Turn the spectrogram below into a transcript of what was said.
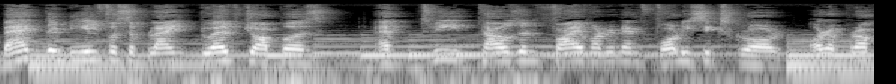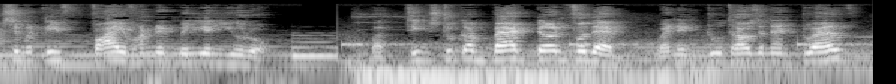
bagged the deal for supplying 12 choppers at 3,546 crore or approximately 500 million euro. But things took a bad turn for them when in 2012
